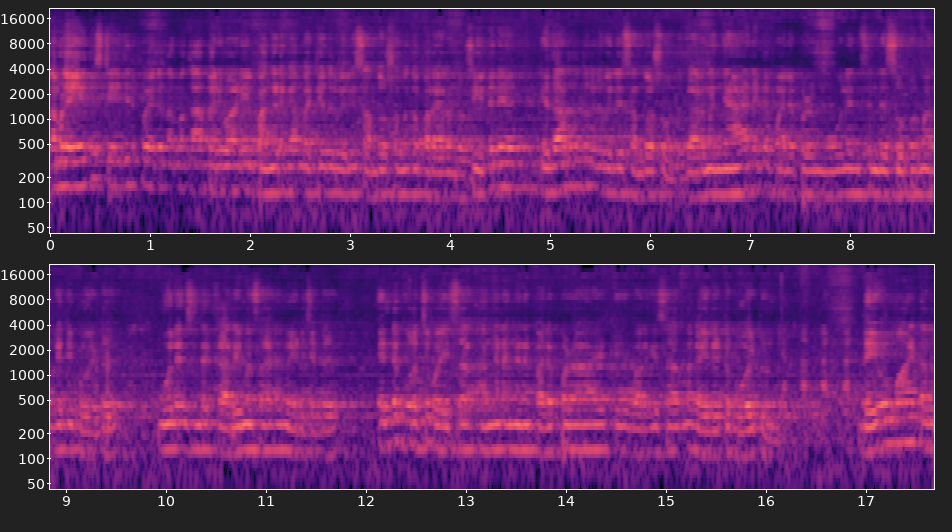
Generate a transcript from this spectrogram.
നമ്മൾ ഏത് സ്റ്റേജിൽ പോയാലും നമുക്ക് ആ പരിപാടിയിൽ പങ്കെടുക്കാൻ പറ്റിയത് വലിയ സന്തോഷം എന്നൊക്കെ പറയാറുണ്ട്. പക്ഷെ ഇതിന് യഥാർത്ഥത്തിൽ ഒരു വലിയ സന്തോഷമുണ്ട്. കാരണം ഞാനൊക്കെ പലപ്പോഴും മൂലൻസിന്റെ സൂപ്പർ മാർക്കറ്റിൽ പോയിട്ട് മൂലൻസിന്റെ കറി മസാല മേടിച്ചിട്ട് എന്റെ കുറച്ച് പൈസ അങ്ങനെ അങ്ങനെ പലപ്പോഴായിട്ട് ഈ വർഗീസ് സാറിന്റെ കയ്യിലിട്ട് പോയിട്ടുണ്ട്. ദൈവമായിട്ട് അത്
